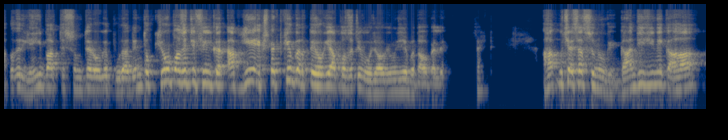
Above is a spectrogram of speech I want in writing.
आप अगर यही बातें सुनते रहोगे पूरा दिन तो क्यों पॉजिटिव फील कर, आप ये एक्सपेक्ट क्यों करते हो कि आप पॉजिटिव हो जाओगे? मुझे ये बताओ पहले। राइट आप कुछ ऐसा सुनोगे। गांधी जी ने कहा,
